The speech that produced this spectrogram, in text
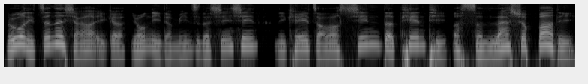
如果你真的想要一个有你的名字的星星，你可以找到新的天体 a celestial body，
